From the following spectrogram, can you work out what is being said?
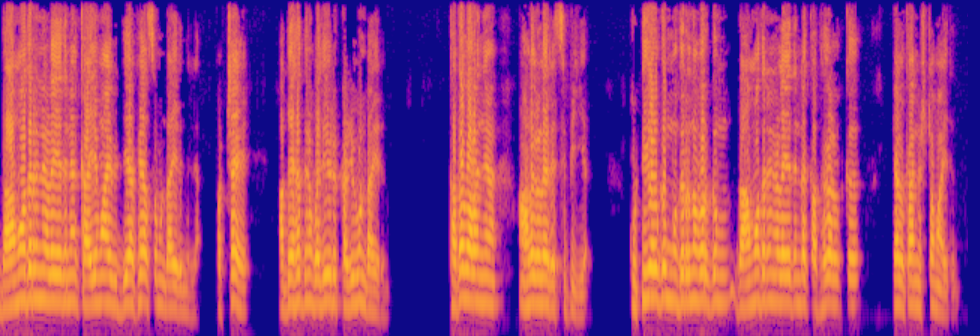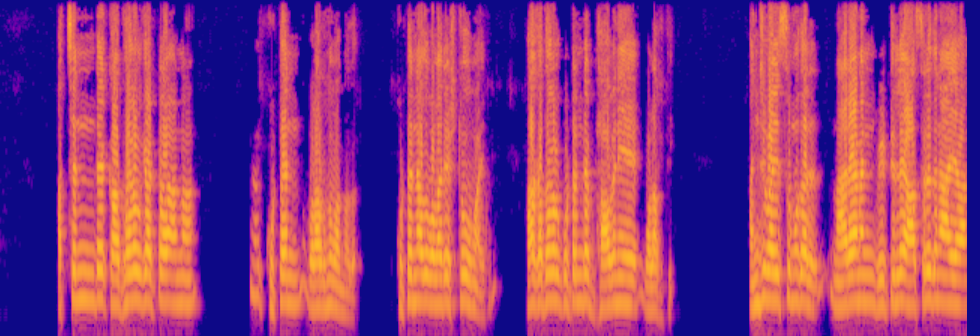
ദാമോദരൻ ഇളയതിന് കാര്യമായ വിദ്യാഭ്യാസം ഉണ്ടായിരുന്നില്ല. പക്ഷേ അദ്ദേഹത്തിന് വലിയൊരു കഴിവുണ്ടായിരുന്നു. കഥ പറഞ്ഞ് ആളുകളെ രസിപ്പിക്കുക. കുട്ടികൾക്കും മുതിർന്നവർക്കും ദാമോദരൻ ഇളയതിന്റെ കഥകൾക്ക് കേൾക്കാൻ ഇഷ്ടമായിരുന്നു. അച്ഛന്റെ കഥകൾ കേട്ടാണ് കുട്ടൻ വളർന്നു വന്നത്. കുട്ടൻ അത് വളരെ ഇഷ്ടവുമായിരുന്നു. ആ കഥകൾ കുട്ടന്റെ ഭാവനയെ വളർത്തി. അഞ്ചു വയസ്സു മുതൽ നാരായണൻ വീട്ടിലെ ആശ്രിതനായ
